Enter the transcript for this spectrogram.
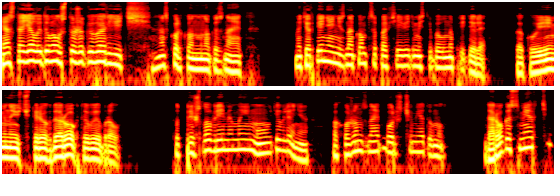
Я стоял и думал, что же говорить, насколько он много знает. Но терпение незнакомца, по всей видимости, было на пределе. «Какую именно из четырех дорог ты выбрал?» Тут пришло время моему удивлению. Похоже, он знает больше, чем я думал. «Дорога смерти?»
